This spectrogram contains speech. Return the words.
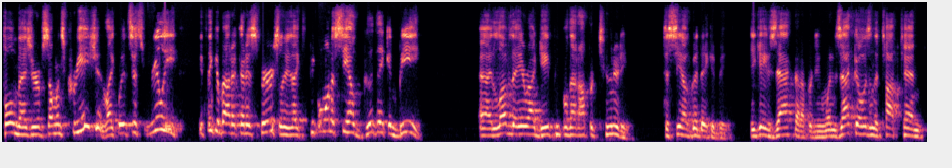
full measure of someone's creation. Like it's just really you think about it kind of spiritually, like people want to see how good they can be. And I love that A-Rod gave people that opportunity to see how good they could be. He gave Zach that opportunity. When Zach goes in the top 10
